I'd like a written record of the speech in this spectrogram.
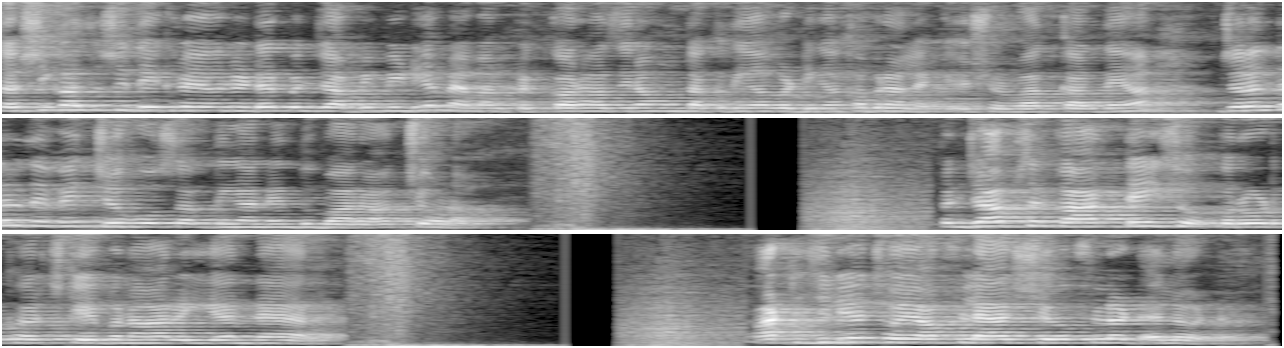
ਸਤਿ ਸ਼੍ਰੀ ਅਕਾਲ, ਤੁਸੀਂ ਦੇਖ ਰਹੇ ਹੋ ਨਿਡਰ ਪੰਜਾਬੀ ਮੀਡੀਆ। ਮੈਂ ਮਨਪ੍ਰੀਤ ਕੌਰ ਹਾਜ਼ਰ ਹਾਂ। ਹੁਣ ਤੱਕ ਦੀਆਂ ਵੱਡੀਆਂ ਖਬਰਾਂ ਲੈ ਕੇ ਸ਼ੁਰੂਆਤ ਕਰਦੇ ਹਾਂ। ਜਲੰਧਰ ਦੇ ਵਿੱਚ ਹੋ ਸਕਦੀਆਂ ਨੇ ਦੁਬਾਰਾ ਚੋਣਾਂ। ਪੰਜਾਬ ਸਰਕਾਰ 2300 ਕਰੋੜ ਖਰਚ ਕੇ ਬਣਾ ਰਹੀ ਹੈ ਨਹਿਰ। 8 ਜ਼ਿਲ੍ਹਿਆਂ 'ਚ ਹੋਇਆ flash flood alert.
